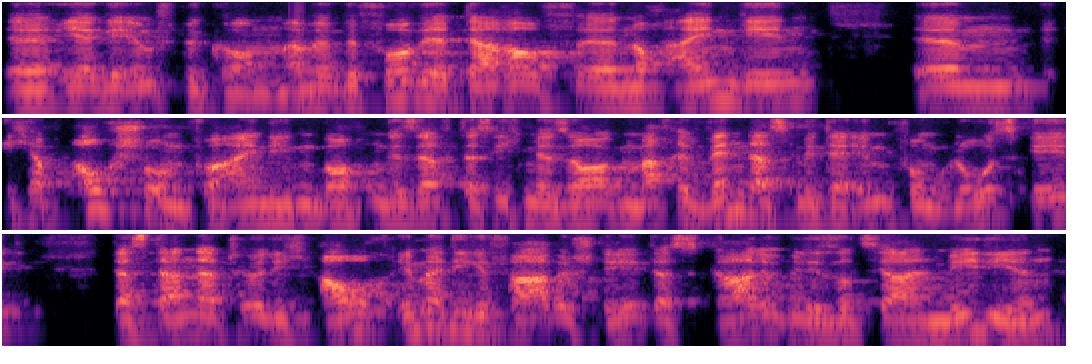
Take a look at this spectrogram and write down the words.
äh, eher geimpft bekommen. Aber bevor wir darauf äh, noch eingehen, ähm, ich habe auch schon vor einigen Wochen gesagt, dass ich mir Sorgen mache, wenn das mit der Impfung losgeht, dass dann natürlich auch immer die Gefahr besteht, dass gerade über die sozialen Medien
